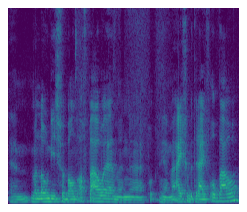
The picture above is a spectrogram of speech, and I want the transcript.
ehm, mijn loondienstverband afbouwen en mijn, ja, mijn eigen bedrijf opbouwen.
